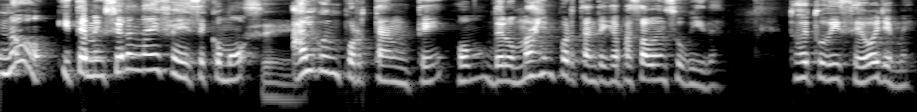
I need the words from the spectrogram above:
no, y te mencionan a FS como algo importante, o de lo más importante que ha pasado en su vida. Entonces tú dices, óyeme,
